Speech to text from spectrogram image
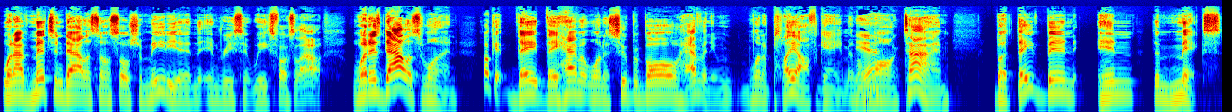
when I've mentioned Dallas on social media in, in recent weeks, folks are like, "Oh, what has Dallas won?" Okay, they they haven't won a Super Bowl, haven't even won a playoff game in Yeah. a long time, but they've been in the mix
